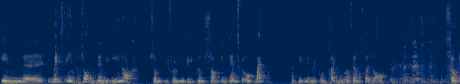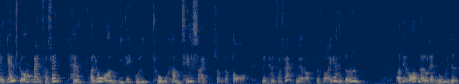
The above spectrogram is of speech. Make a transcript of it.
en, øh, mindst en person, nemlig Enoch, som ifølge Bibelen som en ganske ung mand, han blev nemlig kun 365 år, som en ganske ung mand forsvandt han fra jorden i det Gud tog ham til sig, som der står. Men han forsvandt netop. Der står ikke, at han døde. Og det åbner jo den mulighed,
